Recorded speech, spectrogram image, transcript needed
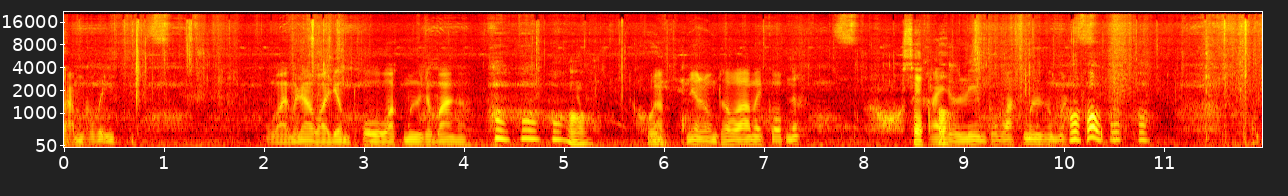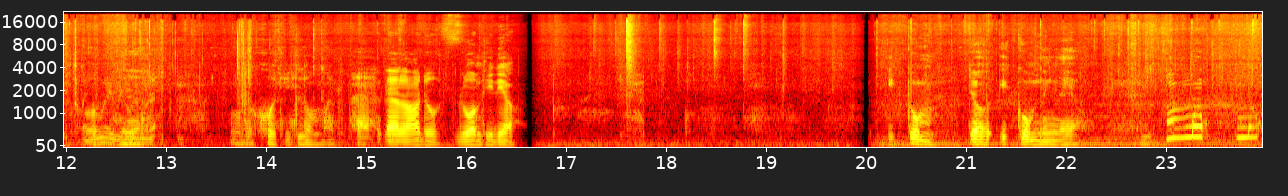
สามเข้าไปอีกไหวไม่ได้ไหวเดี๋ยวโพวักมือชาวบ้านเขาคุยครับเนี่ยลองทว่าไม่กบนะเสร็จใครพ่อเดือดรีมก็วักมือเขาหมดไป ด้วยไปด้วยแล้วขุดอีกหลุมครับอะแล้วรอดูรวมทีเดียว อีกกลุ่มเจออีกกลุ่มหนึ่งแล้วมับมับ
